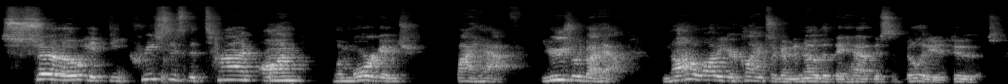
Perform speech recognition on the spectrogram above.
so it decreases the time on the mortgage by half, usually by half. Not a lot of your clients are going to know that they have this ability to do this.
